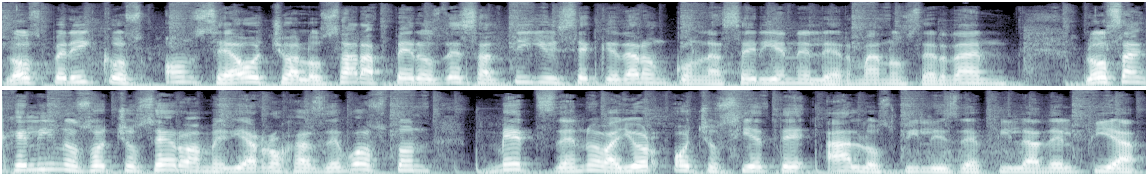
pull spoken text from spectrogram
Los Pericos 11 a 8 a los Zaraperos de Saltillo y se quedaron con la serie en el hermano Cerdán. Los Angelinos 8-0 a Medias Rojas de Boston. Mets de Nueva York 8-7 a los Phillies de Filadelfia.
